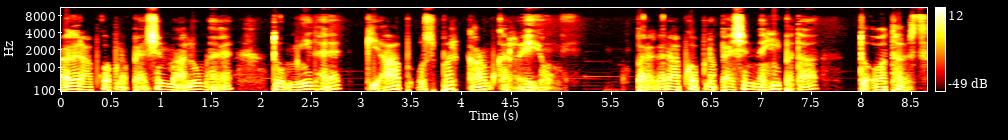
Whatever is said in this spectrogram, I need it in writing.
अगर आपको अपना पैशन मालूम है तो उम्मीद है कि आप उस पर काम कर रहे होंगे। पर अगर आपको अपना पैशन नहीं पता तो ऑथर्स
